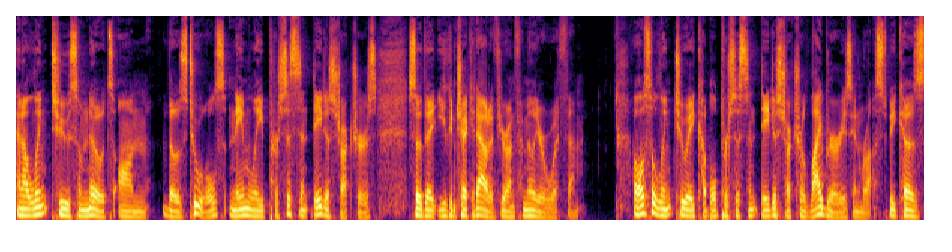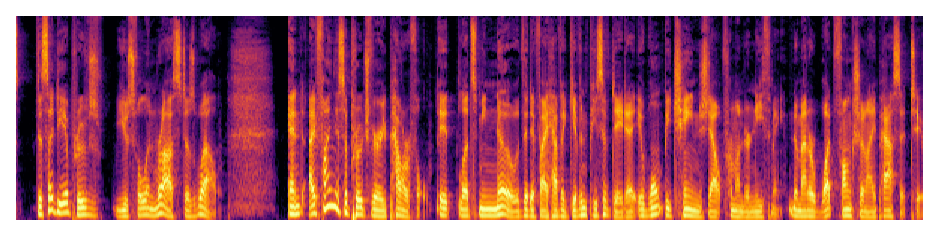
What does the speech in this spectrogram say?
And I'll link to some notes on those tools, namely persistent data structures, so that you can check it out if you're unfamiliar with them. I'll also link to a couple persistent data structure libraries in Rust because this idea proves useful in Rust as well. And I find this approach very powerful. It lets me know that if I have a given piece of data, it won't be changed out from underneath me, no matter what function I pass it to.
